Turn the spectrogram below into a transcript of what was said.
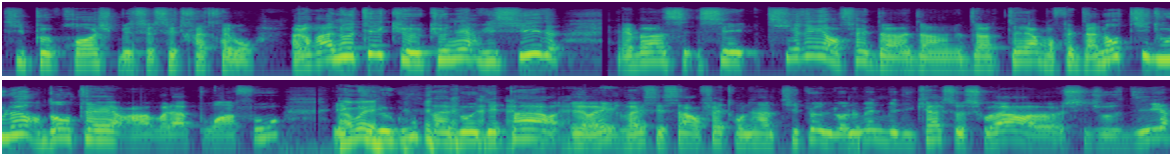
petit peu proche, mais c'est très très bon. Alors à noter que, que Nervicide, eh ben c'est- tiré en fait d'un- terme, en fait d'un antidouleur dentaire, hein, voilà pour info, et Ah que ouais. le groupe avait au départ. et ouais, ouais c'est ça. En fait, on est un petit peu dans le domaine médical ce soir, euh, si j'ose dire.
